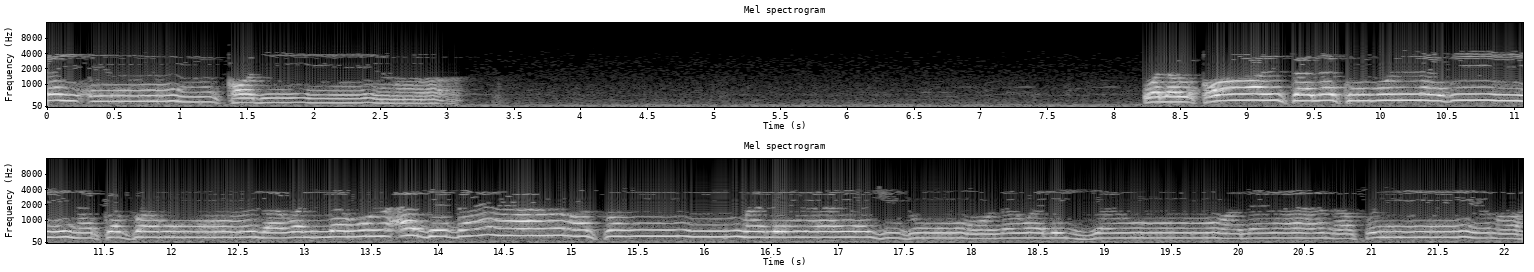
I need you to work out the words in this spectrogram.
شيء قديرا ولو قاتلكم الذين كفروا لولوا الأدبار ثم لا يجدون وليا ولا نصيرا.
